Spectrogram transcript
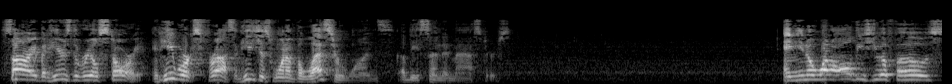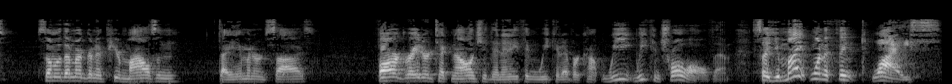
Sorry, but here's the real story. And he works for us, and he's just one of the lesser ones of the ascended masters. And you know what? All these UFOs, some of them are going to appear miles in diameter and size, far greater in technology than anything we could ever come. We we control all of them. So you might want to think twice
